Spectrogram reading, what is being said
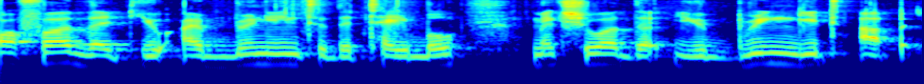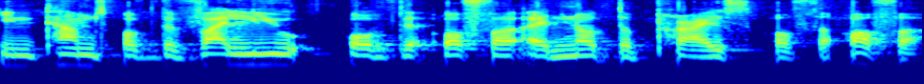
offer that you are bringing to the table, make sure that you bring it up in terms of the value of the offer and not the price of the offer.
